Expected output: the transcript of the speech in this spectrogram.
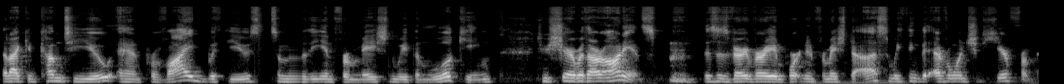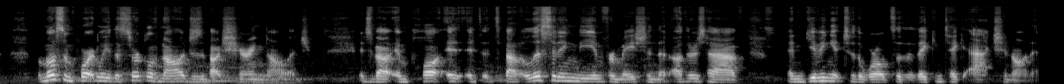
that I could come to you and provide with you some of the information we've been looking to share with our audience. this is very, very important information to us, and we think that everyone should hear from it. But most importantly, the Circle of Knowledge is about sharing knowledge. It's about employ. It, it's about eliciting the information that others have and giving it to the world so that they can take action on it.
